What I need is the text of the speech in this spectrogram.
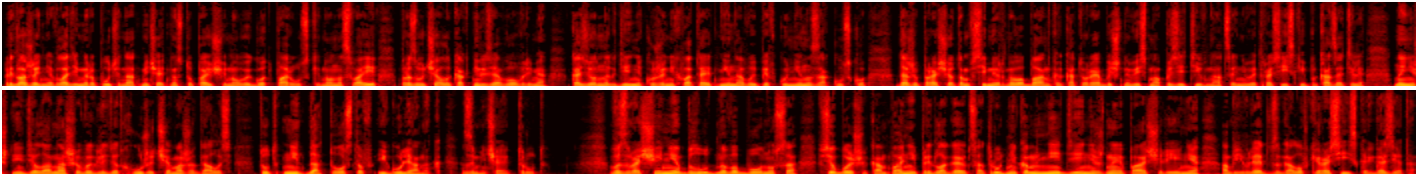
Предложение Владимира Путина отмечать наступающий Новый год по-русски, но на свои, прозвучало как нельзя вовремя. Казенных денег уже не хватает ни на выпивку, ни на закуску. Даже по расчетам Всемирного банка, который обычно весьма позитивно оценивает российские показатели, нынешние дела наши выглядят хуже, чем ожидалось. Тут не до тостов и гулянок, замечает труд. Возвращение блудного бонуса. Все больше компаний предлагают сотрудникам неденежные поощрения, объявляет в заголовке «Российская газета».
